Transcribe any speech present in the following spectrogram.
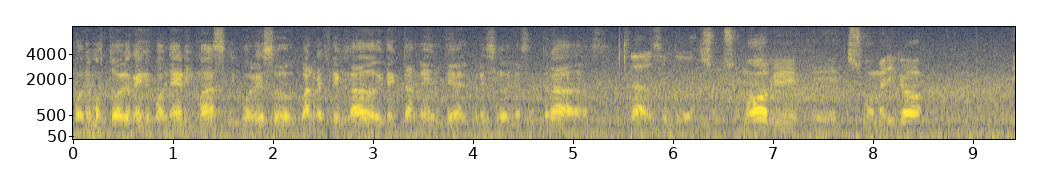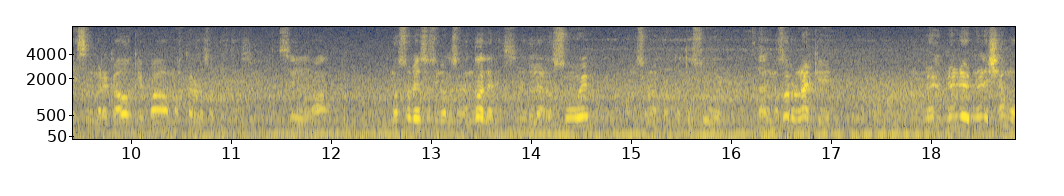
ponemos todo lo que hay que poner y más, y por eso va reflejado directamente al precio de las entradas. Claro, sin duda. Su- Sumado a que eh, Sudamérica es el mercado que paga más caro a los artistas. Sí. ¿ah? No solo eso, sino que son en dólares. Si el dólar sube, a nosotros nuestros costos suben. O sea, Claro. nosotros no es que. No, no le, no le llamo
